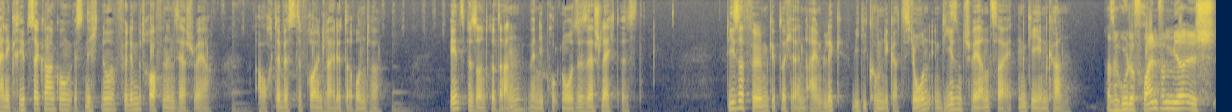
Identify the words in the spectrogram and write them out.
Eine Krebserkrankung ist nicht nur für den Betroffenen sehr schwer, auch der beste Freund leidet darunter. Insbesondere dann, wenn die Prognose sehr schlecht ist. Dieser Film gibt euch einen Einblick, wie die Kommunikation in diesen schweren Zeiten gehen kann. Also ein guter Freund von mir ist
